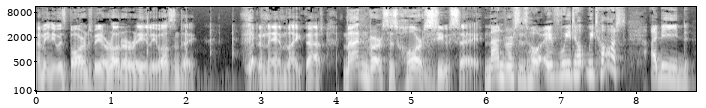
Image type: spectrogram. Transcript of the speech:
I mean, he was born to be a runner, really, wasn't he? With a name like that, man versus horse, you say? Man versus horse. If we thought, we thought, I mean,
